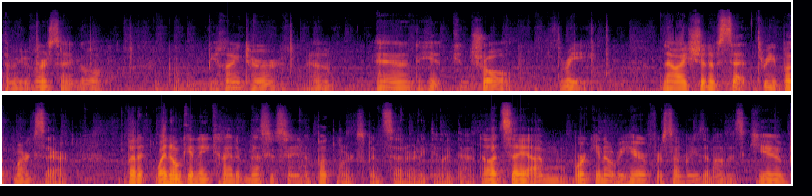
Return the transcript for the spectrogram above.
the reverse angle from behind her now and hit control 3. Now I should have set three bookmarks there but I don't get any kind of message saying the bookmark's been set or anything like that. Now let's say I'm working over here for some reason on this cube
